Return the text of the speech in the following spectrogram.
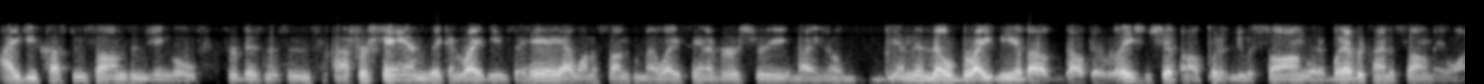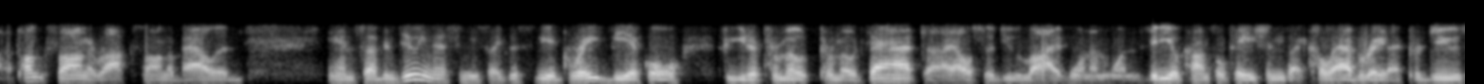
I do custom songs and jingles for businesses, uh, for fans. They can write me and say, "Hey, I want a song for my wife's anniversary," my, you know, and then they'll write me about about their relationship, and I'll put it into a song, whatever, whatever kind of song they want, a punk song, a rock song, a ballad. And so I've been doing this, and he's like, "This would be a great vehicle for you to promote promote that. I also do live one-on-one video consultations. I collaborate. I produce.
